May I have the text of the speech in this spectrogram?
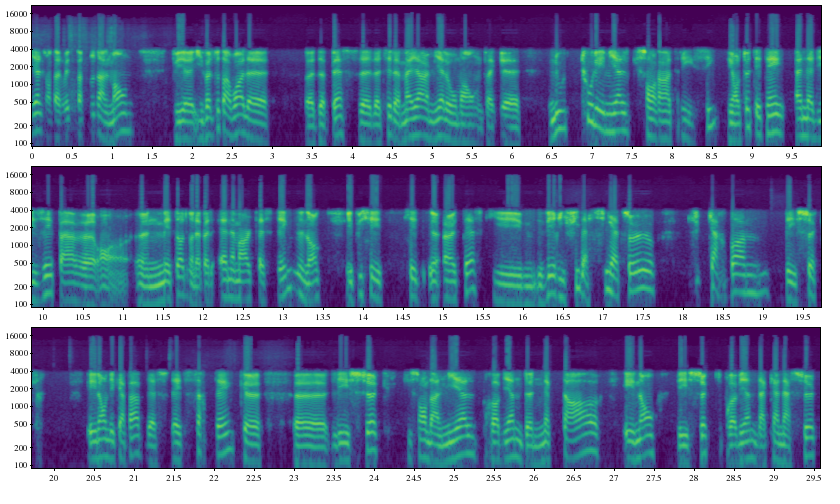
miels qui sont arrivés partout dans le monde, puis euh, ils veulent tout avoir le euh, de best, euh, le, le meilleur miel au monde. Fait que nous, tous les miels qui sont rentrés ici, ils ont tous été analysés par euh, une méthode qu'on appelle NMR testing. Donc, et puis c'est un test qui vérifie la signature du carbone des sucres. Et là, on est capable d'être certain que euh, les sucres qui sont dans le miel proviennent de nectar et non des sucres qui proviennent de la canne à sucre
